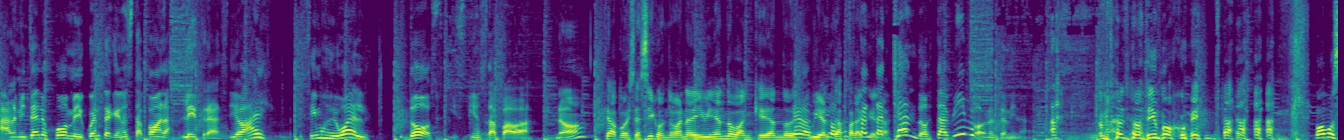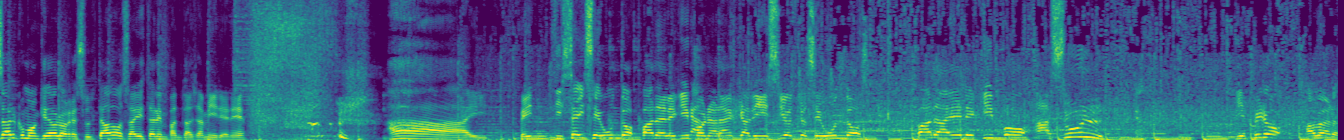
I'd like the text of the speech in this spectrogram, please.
A la mitad del juego me di cuenta que no se tapaban las letras. Y yo, ay, seguimos igual. Dos. Y, y no se tapaba, ¿no? Claro, pues así, cuando van adivinando van quedando Claro, descubiertas digo, para ¿están que la- tachando? ¿Está vivo? No entendí nada. Nos dimos cuenta. Vamos a ver cómo han quedado los resultados. Ahí están en pantalla, miren, ¿eh? Ay, 26 segundos para el equipo naranja, 18 segundos para el equipo azul. Y espero, a ver,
